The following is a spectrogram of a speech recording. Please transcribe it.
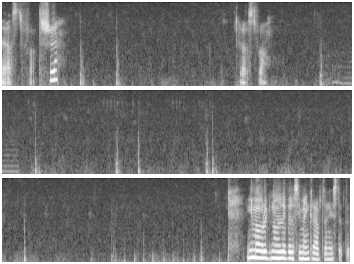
Raz, dwa, trzy. Raz, dwa. Nie mam oryginalnej wersji Minecrafta, niestety.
